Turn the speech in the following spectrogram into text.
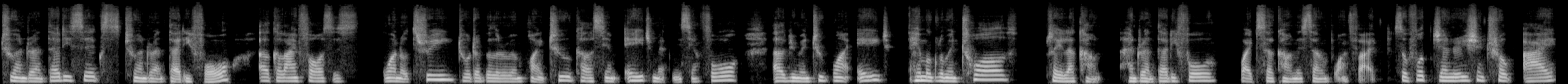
236, 234. Alkaline phos is 103, total bilirubin 0.2, calcium 8, magnesium 4, albumin 2.8, hemoglobin 12, platelet count 134, white count is 7.5. So fourth generation TROP-I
